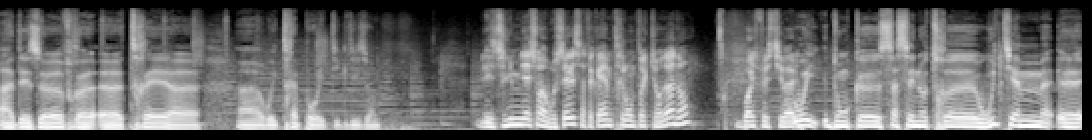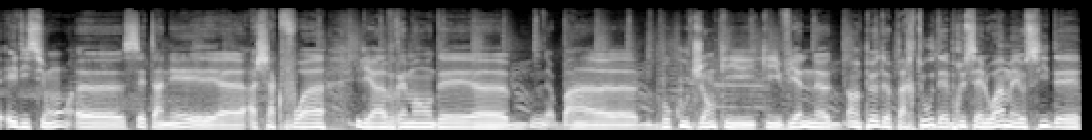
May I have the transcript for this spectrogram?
à des œuvres euh, très, oui, très poétiques, disons. Les illuminations à Bruxelles, ça fait quand même très longtemps qu'il y en a, non? Bright Festival. Oui, donc euh, ça c'est notre euh, huitième euh, édition euh, cette année et euh, à chaque fois il y a vraiment des euh, bah, euh, beaucoup de gens qui, qui viennent un peu de partout, des Bruxellois mais aussi des,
